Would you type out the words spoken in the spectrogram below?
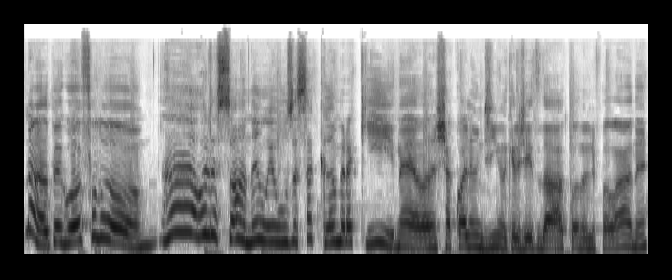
Não, ela pegou e falou: Ah, olha só, não, eu uso essa câmera aqui, né? Ela chacoalhandinho, aquele jeito da quando ele falar, né?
